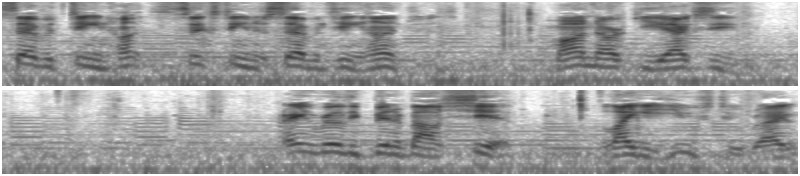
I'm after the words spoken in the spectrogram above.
17, 16 or 1700s, monarchy actually ain't really been about shit like it used to, right?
